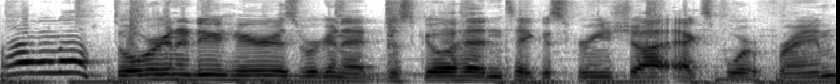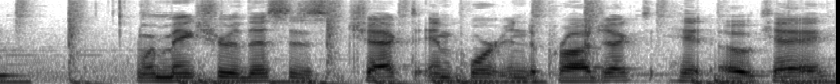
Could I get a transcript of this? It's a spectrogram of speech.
I don't know. So what we're gonna do here is we're gonna just go ahead and take a screenshot, export frame. We'll make sure this is checked, import into project, hit OK.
